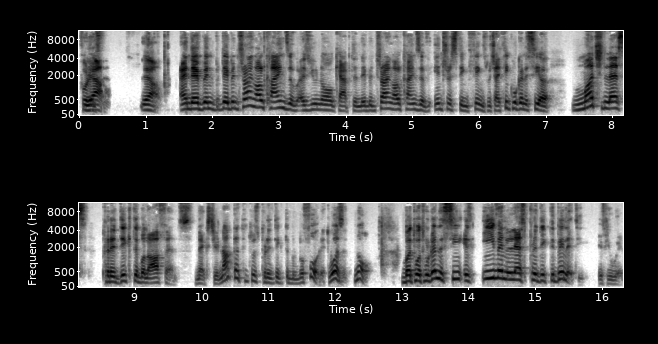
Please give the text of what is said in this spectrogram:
For Yeah. instance. Yeah, and they've been they've been trying all kinds of, as you know, Captain. They've been trying all kinds of interesting things, which I think we're going to see a much less predictable offense next year. Not that it was predictable before; it wasn't. No, but what we're going to see is even less predictability, if you will,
